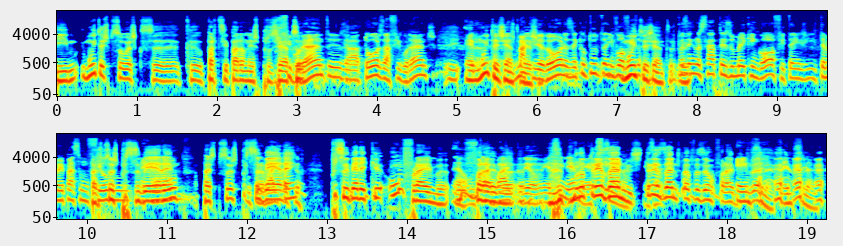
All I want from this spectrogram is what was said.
E muitas pessoas que, se, que participaram neste projeto. Figurantes, há atores, há figurantes. É muita gente Maquilhadoras, mesmo. aquilo tudo envolvido. Muita gente. Depois é engraçado, tens o making of e, tens, e também passa um para filme. As pessoas perceberem, para as pessoas perceberem perceberem que um frame, não, um frame deu, é cinema, demorou é três anos, três anos para fazer um frame. É impressionante, é impressionante.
